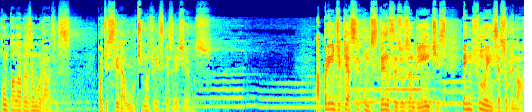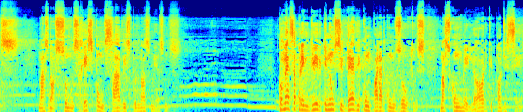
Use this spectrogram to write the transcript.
com palavras amorosas. Pode ser a última vez que as vejamos. Aprende que as circunstâncias e os ambientes têm influência sobre nós, mas nós somos responsáveis por nós mesmos. Começa a aprender que não se deve comparar com os outros, mas com o melhor que pode ser.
